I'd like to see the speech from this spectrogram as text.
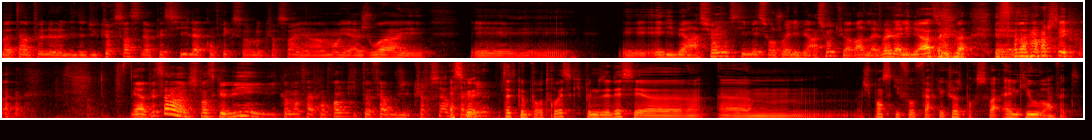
Bah, t'as un peu l'idée du curseur, c'est-à-dire que s'il a compris que sur le curseur, il y a un moment, il y a joie et, et, et, et libération, s'il met sur joie et libération, tu vas avoir de la joie et de la libération, quoi. Et ça va marcher, quoi. Il y a un peu ça, hein. je pense que lui, il commence à comprendre qu'il peut faire bouger le curseur. Est-ce que, peut-être que pour trouver ce qui peut nous aider, c'est... euh, euh, je pense qu'il faut faire quelque chose pour que ce soit elle qui ouvre, en fait.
